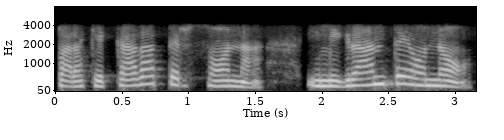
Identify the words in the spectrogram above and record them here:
para que cada persona, inmigrante o no,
